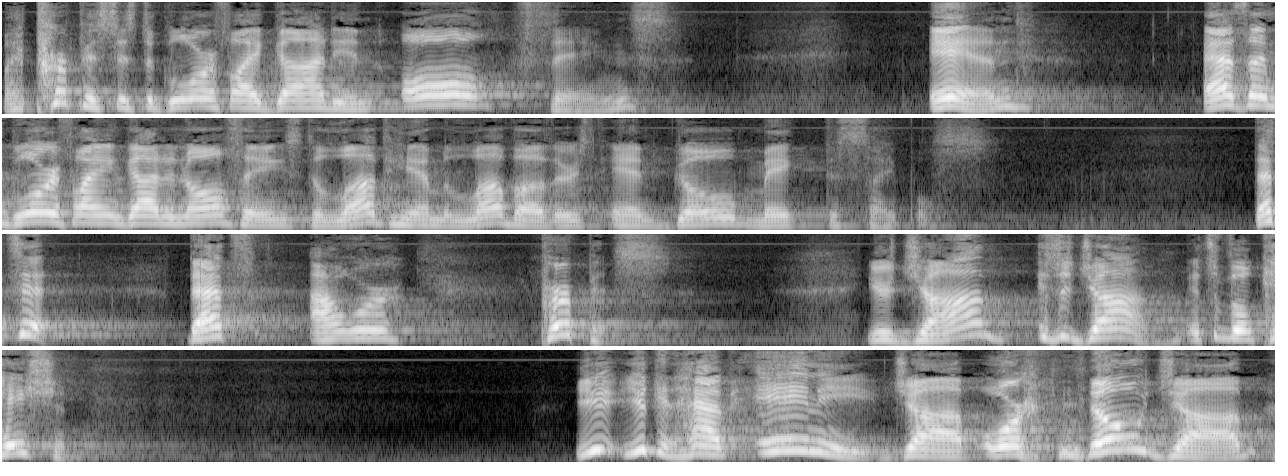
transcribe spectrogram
My purpose is to glorify God in all things, and as I'm glorifying God in all things, to love Him and love others and go make disciples. That's it. That's our purpose. Your job is a job, it's a vocation. You, you can have any job or no job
